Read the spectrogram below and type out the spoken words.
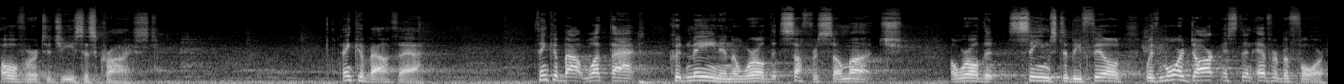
over to Jesus Christ. Think about that. Think about what that could mean in a world that suffers so much a world that seems to be filled with more darkness than ever before.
